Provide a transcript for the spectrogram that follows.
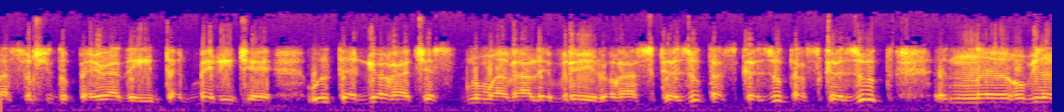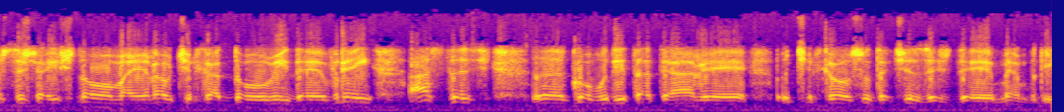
la sfârșitul perioadei interbelice. Ulterior acest număr al evreilor a scăzut, a scăzut, a scăzut. În uh, 1969 mai erau circa 2000 de evrei. Astăzi uh, comunitatea are circa 150 de membri.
